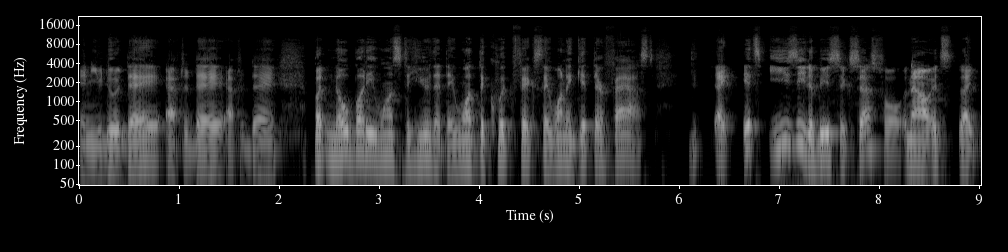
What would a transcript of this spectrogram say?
and you do it day after day after day, but nobody wants to hear that. They want the quick fix. They want to get there fast. Like it's easy to be successful. Now it's like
